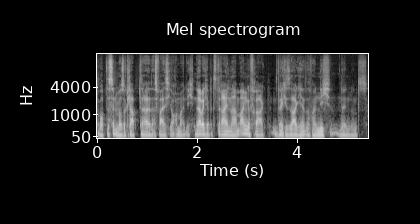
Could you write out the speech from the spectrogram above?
Aber ob das denn immer so klappt, das weiß ich auch immer nicht. Ne? Aber ich habe jetzt drei Namen angefragt. Welche sage ich jetzt einfach nicht? Ne? Sonst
